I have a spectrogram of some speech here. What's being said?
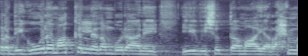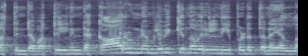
പ്രതികൂലമാക്കല്ലേ തമ്പുരാനെ? ഈ വിശുദ്ധമായ റഹ്മത്തിന്റെ പത്തിൽ നിന്റെ കാരുണ്യം ലഭിക്കുന്നവരിൽ നീ പെടുത്തണേ അല്ല.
